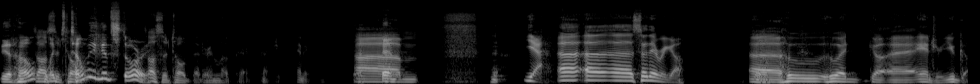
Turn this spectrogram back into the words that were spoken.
you know, like tell me a good story. It's also told better in Lovecraft Country. Anyway. Yeah, and- Um Yeah. yeah. Uh, uh, uh so there we go. Uh who who had go uh, Andrew, you go.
